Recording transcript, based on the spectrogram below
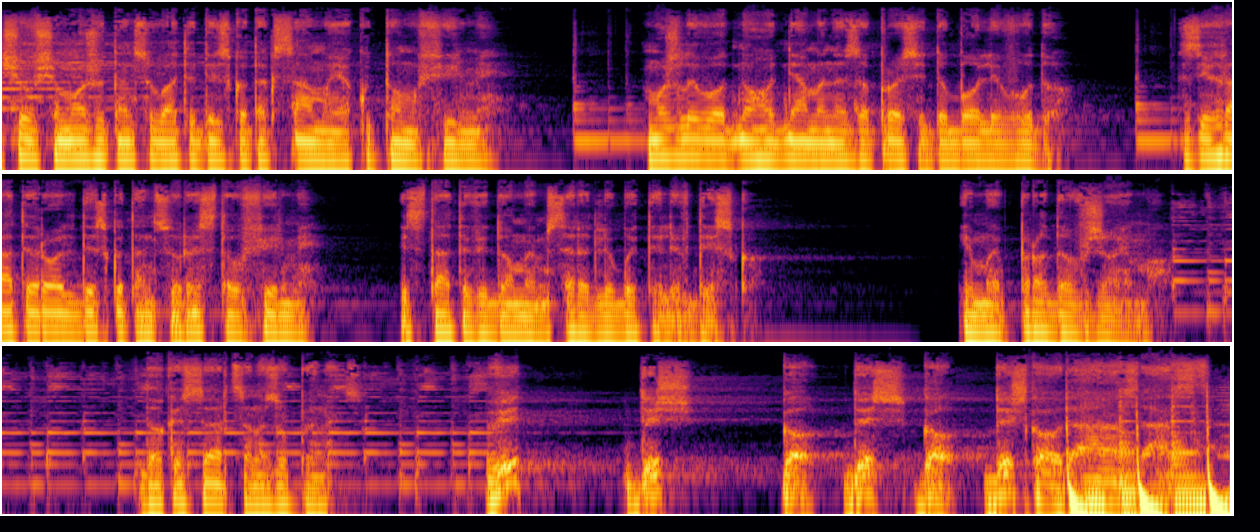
відчув, що можу танцювати диско так само, як у тому фільмі. Можливо, одного дня мене запросять до Болівуду зіграти роль дискотанцюриста у фільмі і стати відомим серед любителів диско. І ми продовжуємо, доки серце не зупиниться. Від дишко, дишко, дишко, данс, данс.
